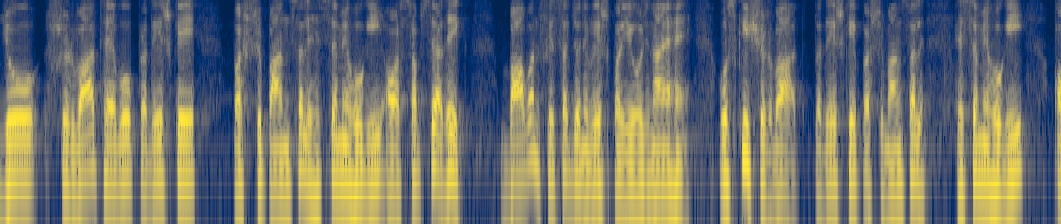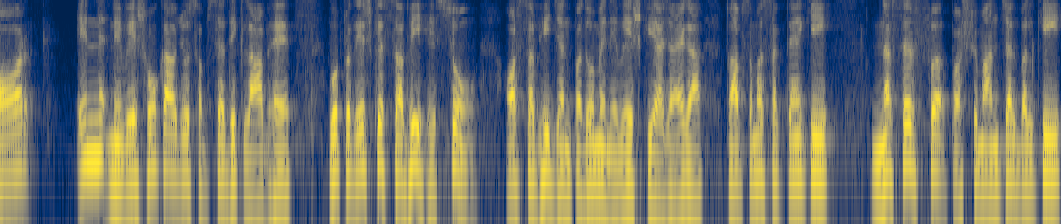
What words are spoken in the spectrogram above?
जो शुरुआत है, वो प्रदेश के पश्चिमांचल हिस्से में होगी और सबसे अधिक बावन फ़ीसद जो निवेश परियोजनाएँ हैं, उसकी शुरुआत प्रदेश के पश्चिमांचल हिस्से में होगी और इन निवेशों का जो सबसे अधिक लाभ है, वो प्रदेश के सभी हिस्सों और सभी जनपदों में निवेश किया जाएगा। तो आप समझ सकते हैं कि न सिर्फ़ पश्चिमांचल, बल्कि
